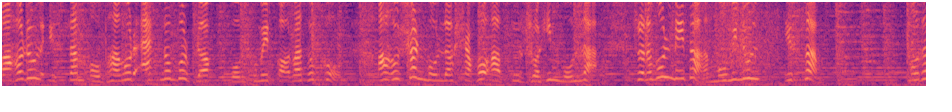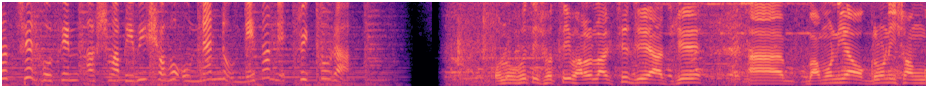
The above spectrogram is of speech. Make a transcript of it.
বাহারুল ইসলাম ও ভাঙর এক নম্বর ব্লক বনভূমির কর্মাধ্যক্ষ আহসান মোল্লা সহ আব্দুর রহিম মোল্লা, তৃণমূল নেতা মমিনুল ইসলাম, মোদাচ্ছের হোসেন আসমা বিবি সহ অন্যান্য নেতা নেতৃত্বরা। অনুভূতি সত্যিই ভালো লাগছে যে আজকে বামনিয়া অগ্রণী সংঘ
